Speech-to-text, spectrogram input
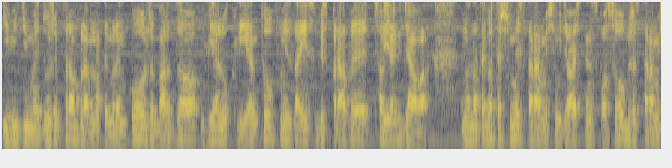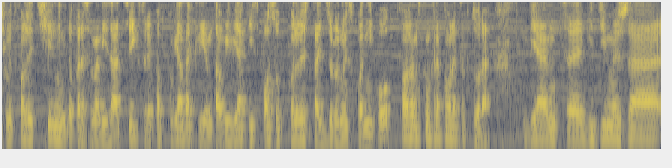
i widzimy duży problem na tym rynku, że bardzo wielu klientów nie zdaje sobie sprawy, co jak działa. No dlatego też my staramy się działać w ten sposób, że staramy się utworzyć silnik do personalizacji, który podpowiada klientowi, w jaki sposób korzystać z różnych składników, tworząc konkretną recepturę. Więc e, widzimy, że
